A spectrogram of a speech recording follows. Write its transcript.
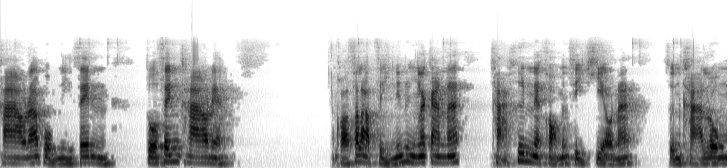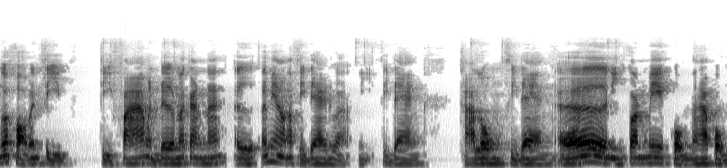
คาวนะครับผมนี่เส้น ตัวเส้นคาวเนี่ย ขอสลับสีนิดนึงแล้วกันนะ ขาขึ้นเนี่ยขอเป็นสีเขียวนะ ส่วนขาลงก็ขอเป็นสีสีฟ้าเหมือนเดิมแล้วกันนะ เออเอ้ยไม่เอาเอาสีแดงดีกว่า นี่สีแดง ขาลงสีแดง เออ นี่ก้อนเมฆผมนะครับผม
